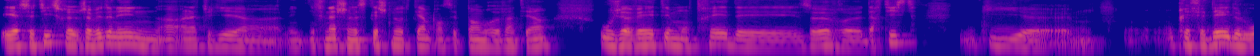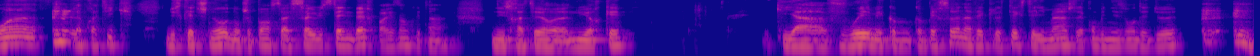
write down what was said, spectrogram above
Et à ce titre, j'avais donné un, atelier à l'International Sketchnote Camp en septembre 21, où j'avais été montrer des œuvres d'artistes qui euh, précédait de loin la pratique du sketch note. Donc, je pense à Saul Steinberg, par exemple, qui est un illustrateur euh, new-yorkais, qui a voué, mais comme, comme personne, avec le texte et l'image, la combinaison des deux. Il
